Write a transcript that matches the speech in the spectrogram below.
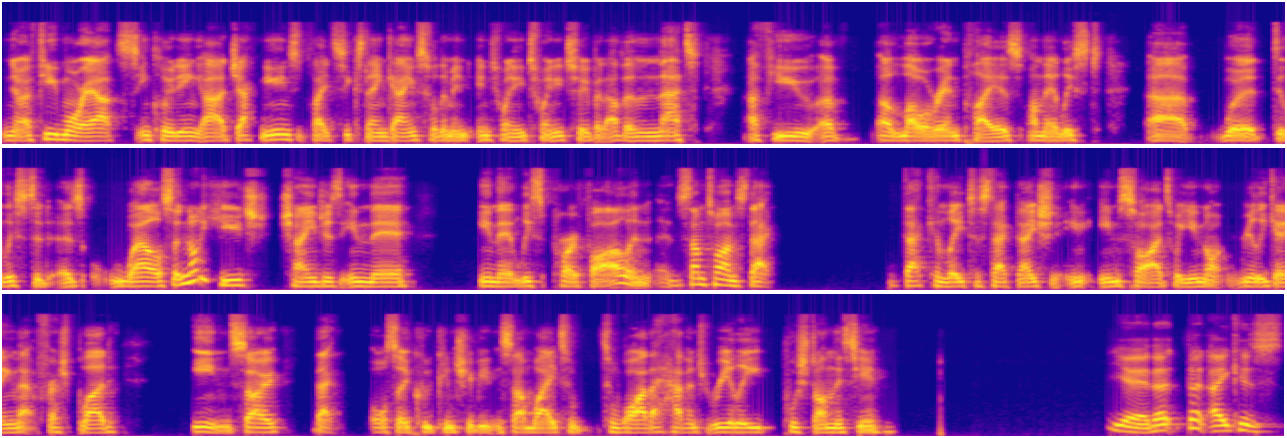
you know, a few more outs, including uh, Jack Newnes, who played 16 games for them in, in 2022. But other than that, a few of uh, lower end players on their list uh, were delisted as well. So not huge changes in their in their list profile, and, and sometimes that that can lead to stagnation in, in sides where you're not really getting that fresh blood in. So that also could contribute in some way to to why they haven't really pushed on this year. Yeah, that that Acres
